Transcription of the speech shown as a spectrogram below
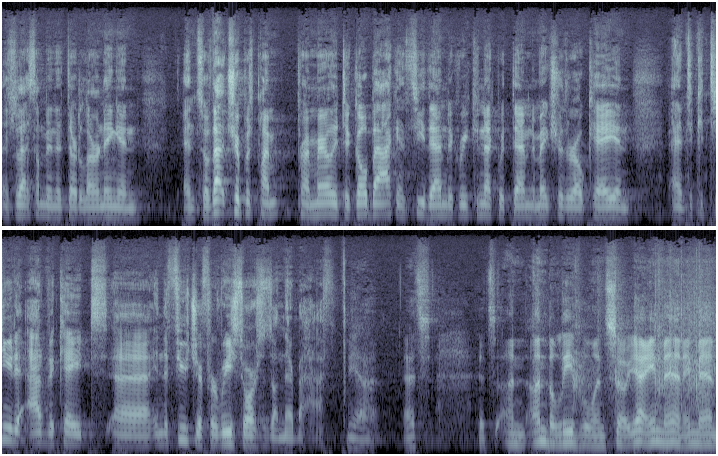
And so that's something that they're learning. And, and so that trip was prim- primarily to go back and see them, to reconnect with them, to make sure they're okay, and, and to continue to advocate uh, in the future for resources on their behalf. Yeah, that's it's un- unbelievable. And so, yeah, amen, amen.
